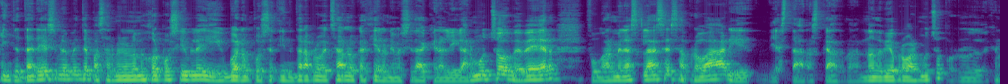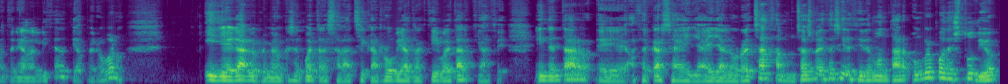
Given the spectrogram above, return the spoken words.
Intentaré simplemente pasármelo lo mejor posible y, bueno, pues intentar aprovechar lo que hacía la universidad, que era ligar mucho, beber, fumarme las clases, aprobar y ya está, rascar. No debía probar mucho porque no tenía la licencia, pero bueno. Y llega, lo primero que se encuentra es a la chica rubia, atractiva y tal, que hace intentar eh, acercarse a ella. Ella lo rechaza muchas veces y decide montar un grupo de estudio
